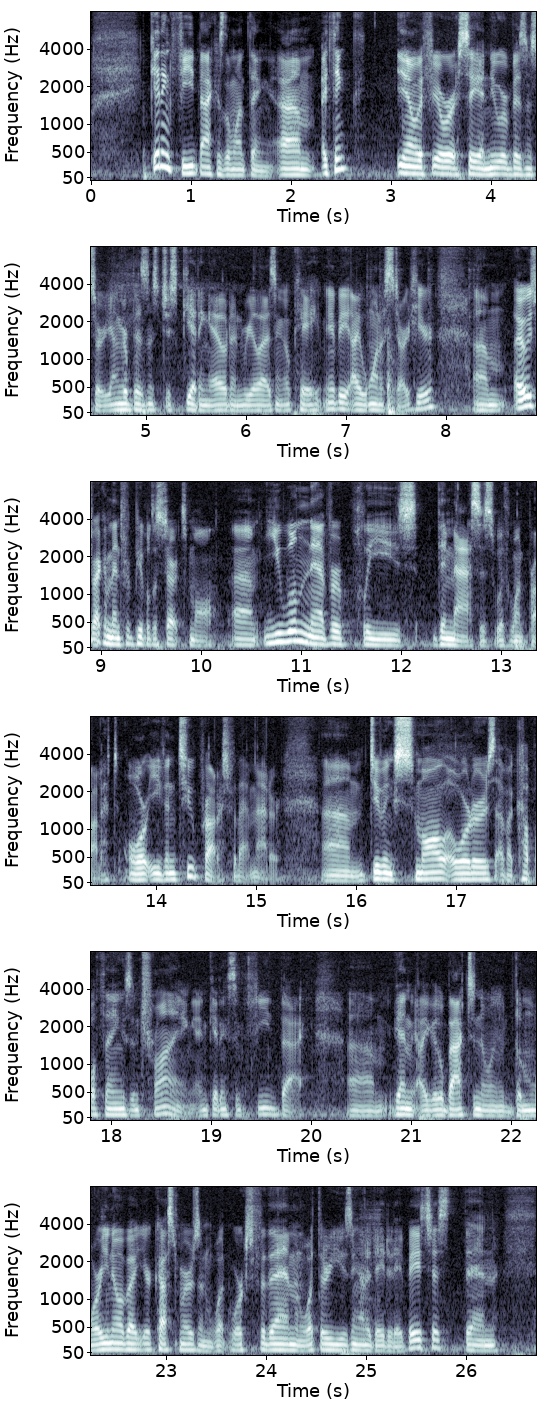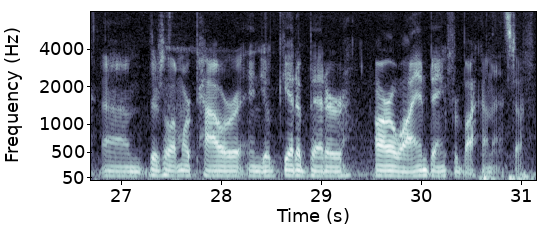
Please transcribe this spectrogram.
Getting feedback is the one thing. Um, I think you know, if you were say a newer business or a younger business, just getting out and realizing, okay, maybe I want to start here. Um, I always recommend for people to start small. Um, you will never please the masses with one product, or even two products for that matter. Um, doing small orders of a couple things and trying and getting some feedback. Um, again, I go back to knowing the more you know about your customers and what works for them and what they're using on a day-to-day basis, then um, there's a lot more power, and you'll get a better ROI and bang for buck on that stuff.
